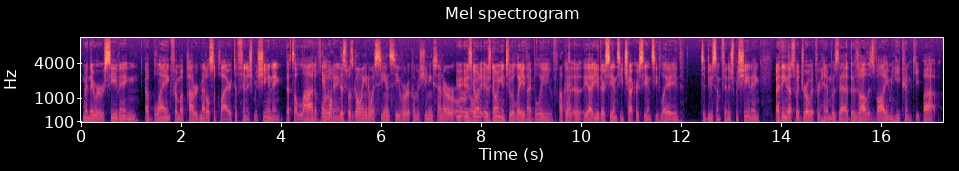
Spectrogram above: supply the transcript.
when they were receiving a blank from a powdered metal supplier to finish machining, that's a lot of And loading. what, this was going into a CNC vertical machining center, or it was or- going. It was going into a lathe, I believe. Okay. Uh, yeah, either CNC chuck or CNC lathe to do some finished machining. But I think that's what drove it for him was that there's all this volume and he couldn't keep up.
